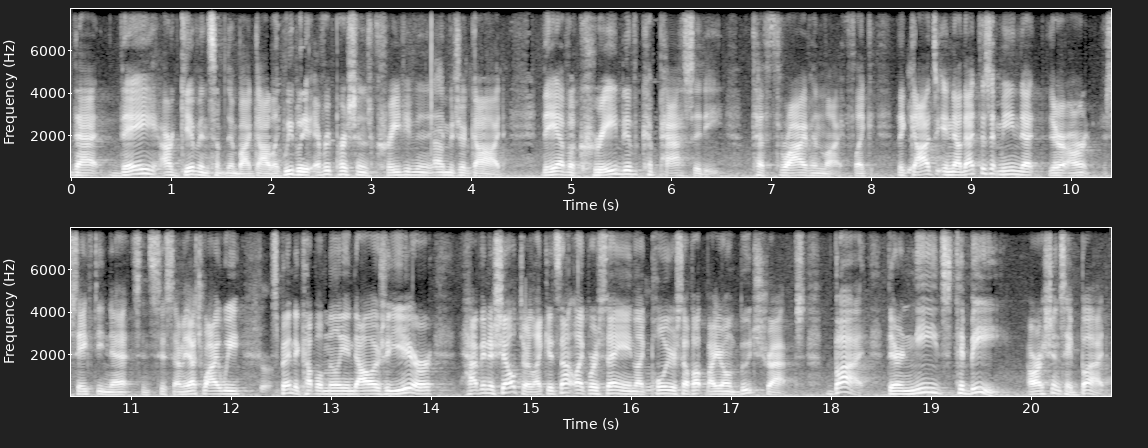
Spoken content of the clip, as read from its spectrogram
that they are given something by God. Like we believe every person is created in the image of God. They have a creative capacity to thrive in life. Like the God's and now that doesn't mean that there aren't safety nets and systems. I mean that's why we spend a couple million dollars a year having a shelter. Like it's not like we're saying like mm-hmm. pull yourself up by your own bootstraps. But there needs to be, or I shouldn't say but,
